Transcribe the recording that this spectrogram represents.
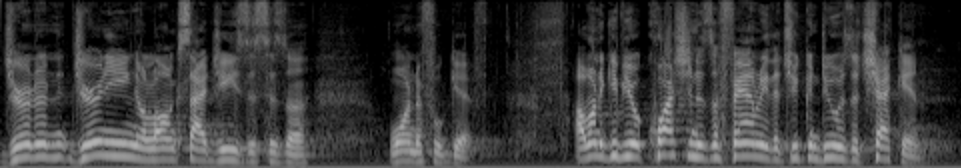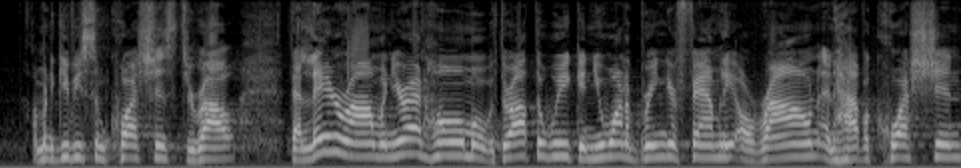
Journeying alongside Jesus is a wonderful gift. I want to give you a question as a family that you can do as a check in. I'm going to give you some questions throughout that later on, when you're at home or throughout the week and you want to bring your family around and have a question,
